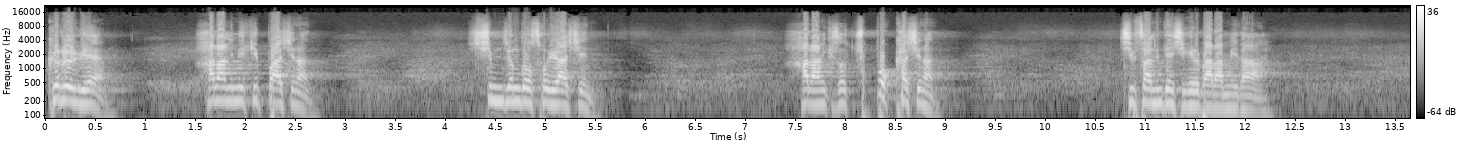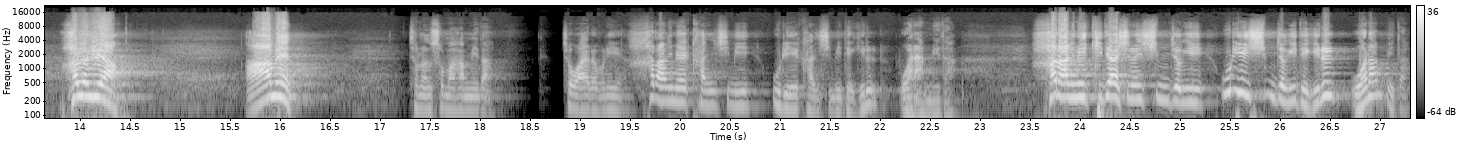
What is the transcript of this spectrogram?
그를 위해 하나님이 기뻐하시는 심정도 소유하신 하나님께서 축복하시는 집사님 되시길 바랍니다. 할렐루야. 아멘. 저는 소망합니다. 저와 여러분이 하나님의 관심이 우리의 관심이 되기를 원합니다. 하나님이 기대하시는 심정이 우리의 심정이 되기를 원합니다.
